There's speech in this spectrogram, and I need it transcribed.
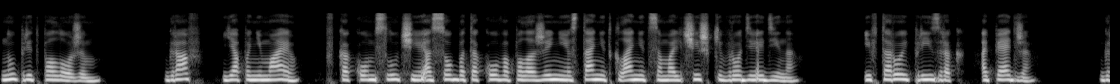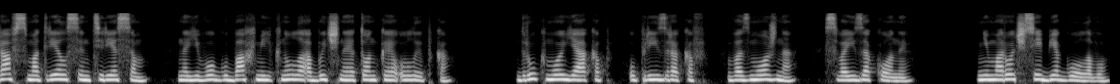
Ну предположим. Граф, я понимаю, в каком случае особо такого положения станет кланяться мальчишке вроде Эдина. И второй призрак, опять же. Граф смотрел с интересом, на его губах мелькнула обычная тонкая улыбка. Друг мой Якоб, у призраков, возможно, свои законы. Не морочь себе голову.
